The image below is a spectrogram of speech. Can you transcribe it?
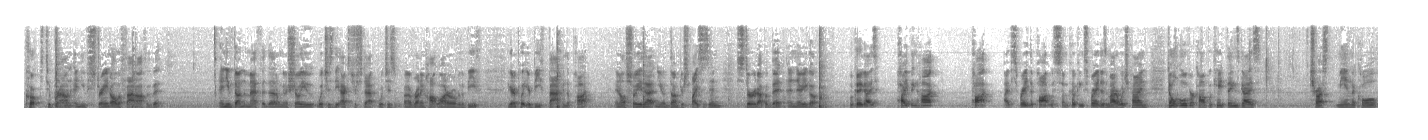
cooked to brown and you've strained all the fat off of it, and you've done the method that I'm going to show you, which is the extra step, which is uh, running hot water over the beef, you're going to put your beef back in the pot, and I'll show you that, and you'll dump your spices in, stir it up a bit, and there you go. Okay guys, piping hot pot. I've sprayed the pot with some cooking spray, doesn't matter which kind. Don't overcomplicate things guys. Trust me and Nicole,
